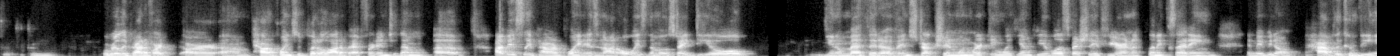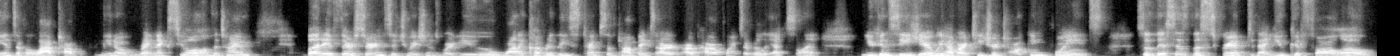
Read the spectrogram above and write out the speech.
we're really proud of our, our um, PowerPoints. We put a lot of effort into them. Uh, obviously, PowerPoint is not always the most ideal you know, method of instruction when working with young people, especially if you're in a clinic setting and maybe don't have the convenience of a laptop, you know, right next to you all of the time. But if there's certain situations where you want to cover these types of topics, our, our PowerPoints are really excellent. You can see here we have our teacher talking points. So this is the script that you could follow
